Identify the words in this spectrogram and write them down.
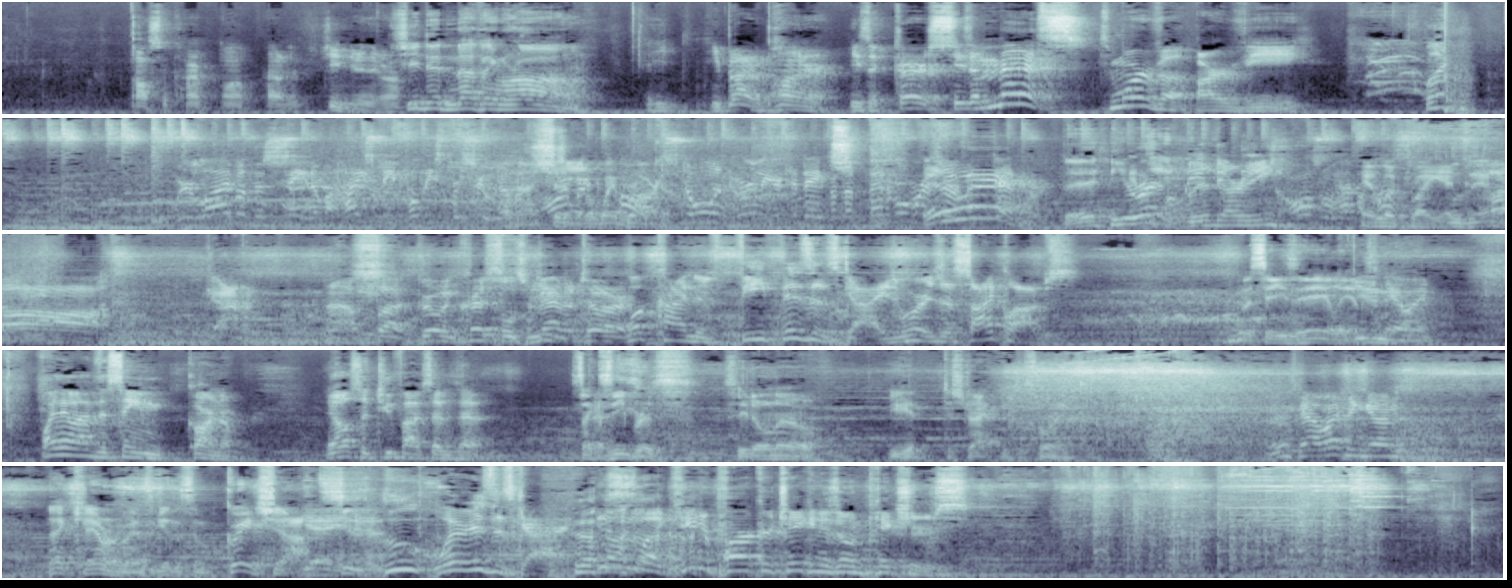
Also karma. Well, I don't know. She didn't do anything wrong. She did nothing wrong. he, he brought it upon her. He's a curse. He's a menace. It's more of a RV. What? We're live on the scene of a high-speed police pursuit of a should've been a stolen way car broken. stolen earlier today from the Federal Reserve in Denver. You're right. Was it the RV? It looked like it. Ah, got him. Oh, fuck. Growing crystals from Avatar. What kind of thief is this guy? Where is a Cyclops? I'm gonna say he's an alien. He's an alien. Why do they all have the same car number? They all said 2577. It's like zebras, so you don't know. You get distracted this morning. He's got a lightning gun. That cameraman's getting some great shots. Yeah, yeah. Who? Where is this guy? This is like Peter Parker taking his own pictures.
